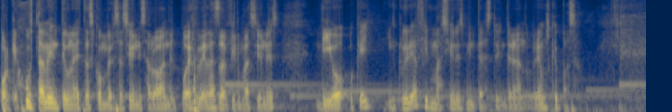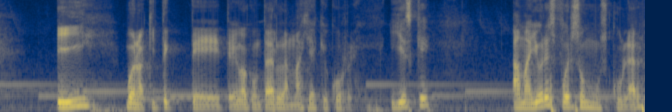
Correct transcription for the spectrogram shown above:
porque justamente una de estas conversaciones hablaban del poder de las afirmaciones, digo, ok, incluiré afirmaciones mientras estoy entrenando, veremos qué pasa. Y bueno, aquí te, te, te vengo a contar la magia que ocurre. Y es que a mayor esfuerzo muscular,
